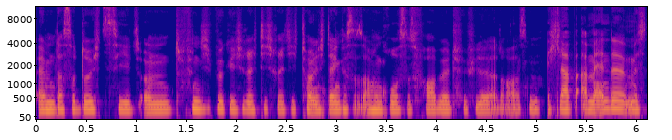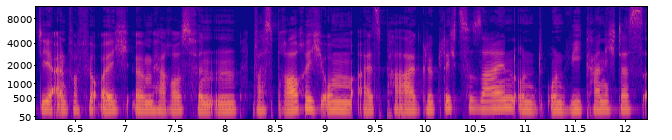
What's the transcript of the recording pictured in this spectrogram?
ähm, das so durchzieht. Und finde ich wirklich richtig, richtig toll. Ich denke, das ist auch ein großes Vorbild für viele da draußen. Ich glaube, am Ende müsst ihr einfach für euch ähm, herausfinden, was brauche ich, um als Paar glücklich zu sein und, und wie kann ich das äh,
